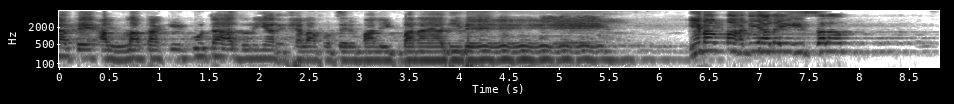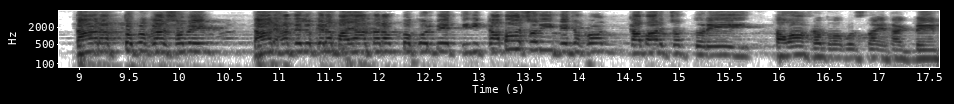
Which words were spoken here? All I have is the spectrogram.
রাতে আল্লাহ তাকে গোটা দুনিয়ার খেলাফতের মালিক বানায়া দিবে। ইমাম মাহদি সালাম তার আত্মপ্রকাশ হবে, তার হাতে লোকেরা বায়াত আরম্ভ করবে। তিনি কাবা শরীফে যখন কাবার চত্বরে তাওয়াফরত অবস্থায় থাকবেন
